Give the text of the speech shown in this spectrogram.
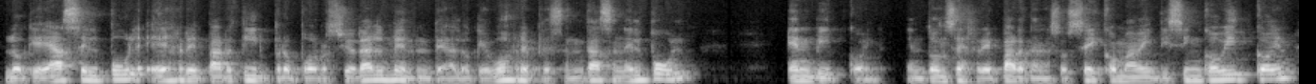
lo que hace el pool es repartir proporcionalmente a lo que vos representás en el pool en Bitcoin. Entonces reparten esos 6,25 Bitcoin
